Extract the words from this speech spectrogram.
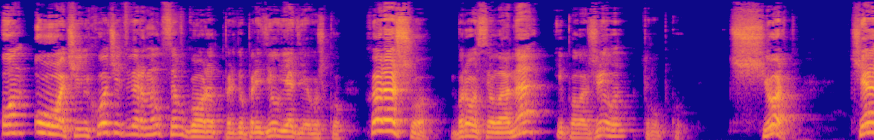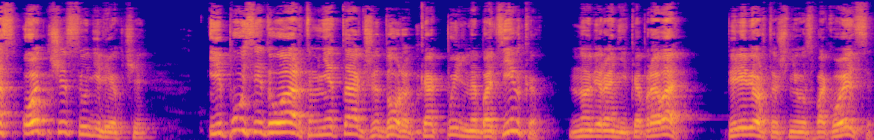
Он очень хочет вернуться в город, предупредил я девушку. Хорошо, бросила она и положила трубку. Черт, час от часу не легче. И пусть Эдуард мне так же дорог, как пыль на ботинках, но Вероника права. Перевертыш не успокоится.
